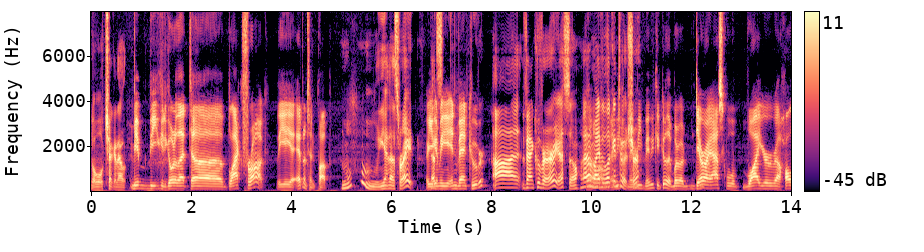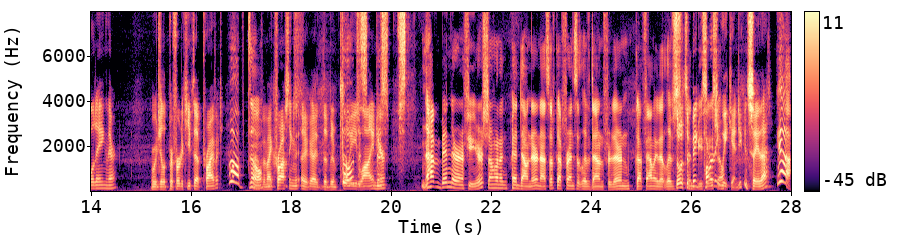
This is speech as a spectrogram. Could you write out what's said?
go we'll check it out. You, you could go to that uh, Black Frog, the Edmonton pub. Ooh, yeah, that's right. Are you going to be in Vancouver? Uh, Vancouver area, so I might Oh, look maybe- into it. maybe, Sure. Maybe you could go there. But uh, dare I ask well, why you're uh, holidaying there? Or would you prefer to keep that private? Well, no. Am I crossing uh, uh, the employee No, just- line here? just- just- I haven't been there in a few years, so I'm gonna head down there and that's. I've got friends that live down for there and got family that lives. So it's a big BC, party so- weekend. You can say that. Yeah.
